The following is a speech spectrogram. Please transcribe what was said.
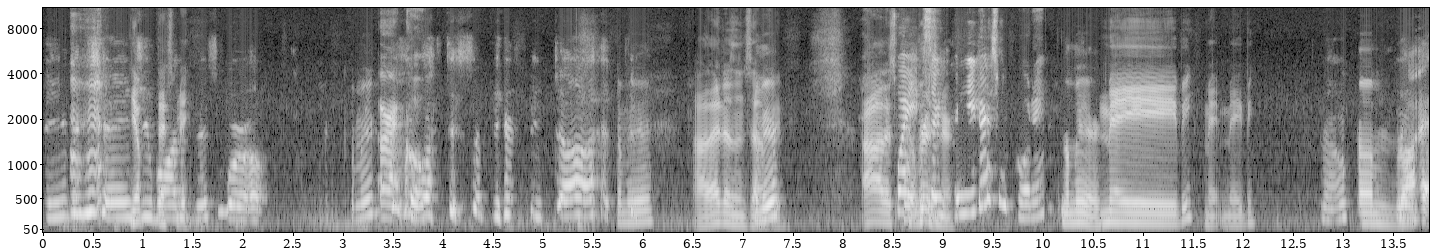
Be the Mhm. change Yep, you that's want in this world. Come here. All right, cool. Let this abuse be done. Come here. Ah, that doesn't sound here. good. Ah, this poor Wait, so are you guys recording? Come here. Maybe, may- maybe. No. Um, right Well,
